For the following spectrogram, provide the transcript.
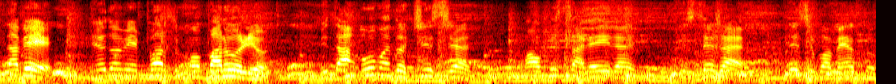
Davi, eu não me importo com o barulho. Me dá uma notícia alvissareira que esteja nesse momento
